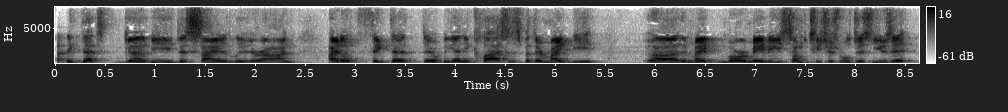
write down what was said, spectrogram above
I think that's going to be decided later on. I don't think that there will be any classes, but there might be. Uh, there might, or maybe some teachers will just use it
